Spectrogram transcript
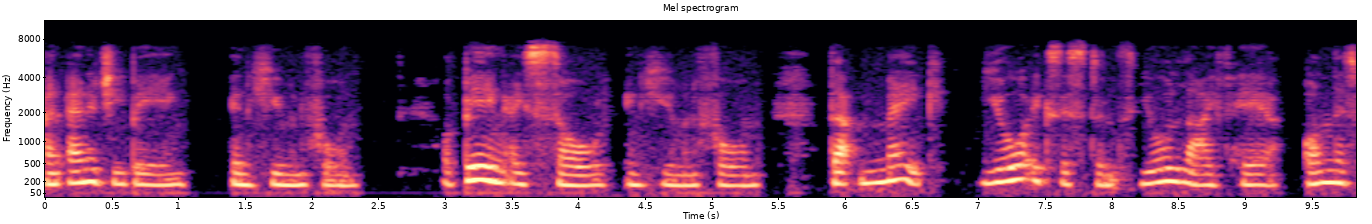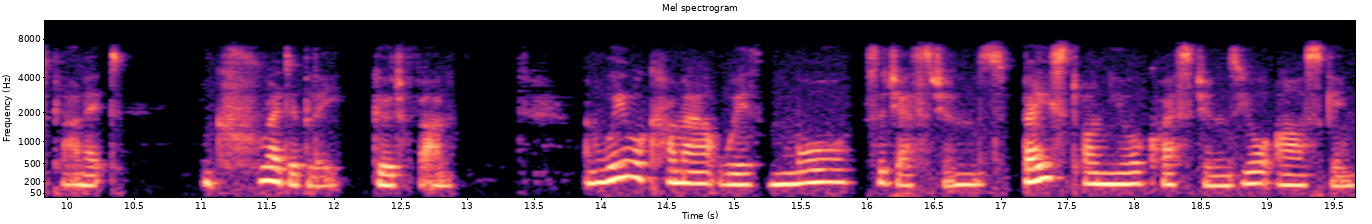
an energy being in human form, of being a soul in human form that make your existence, your life here on this planet incredibly good fun. And we will come out with more suggestions based on your questions you're asking.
